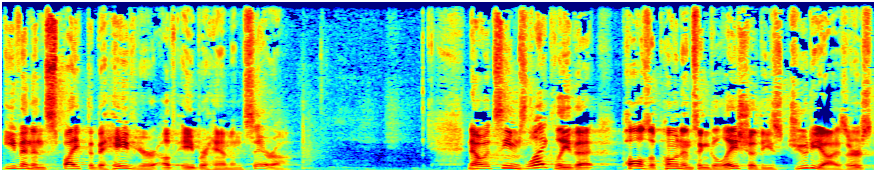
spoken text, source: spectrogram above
even in spite the behavior of Abraham and Sarah. Now, it seems likely that Paul's opponents in Galatia, these Judaizers,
